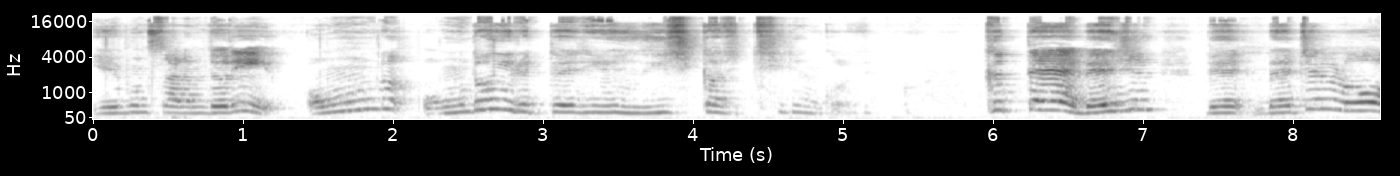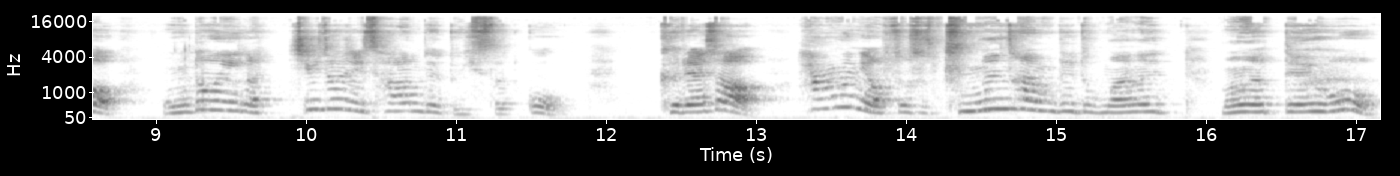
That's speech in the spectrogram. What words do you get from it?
일본 사람들이 엉덩, 엉덩이를 때리는 의식까지 치는 거예요. 그때 매질 매, 매질로 엉덩이가 찢어진 사람들도 있었고 그래서 학문이 없어서 죽는 사람들도 많았, 많았대요.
